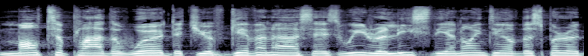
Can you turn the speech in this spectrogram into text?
multiply the word that you have given us, as we release the anointing of the Spirit,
